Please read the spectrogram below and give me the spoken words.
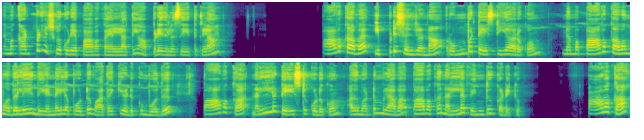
நம்ம கட் பண்ணி வச்சுக்கக்கூடிய பாவக்காய் எல்லாத்தையும் அப்படியே இதில் சேர்த்துக்கலாம். பாவக்காவை இப்படி செஞ்சோன்னா ரொம்ப டேஸ்டியாக இருக்கும். நம்ம பாவக்காவை முதல்ல இந்த எண்ணெயில் போட்டு வதக்கி எடுக்கும்போது பாவக்காய் நல்ல டேஸ்ட்டு கொடுக்கும். அது மட்டும் இல்லாமல் பாவக்காய் நல்ல வெந்தும் கிடைக்கும். பாவக்காய்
